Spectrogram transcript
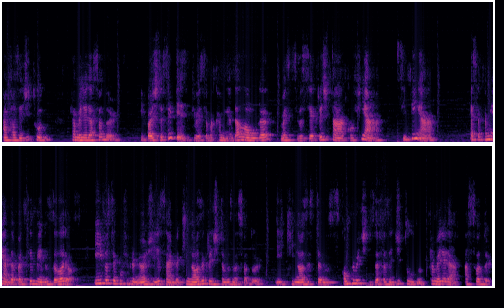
a fazer de tudo para melhorar sua dor. E pode ter certeza que vai ser uma caminhada longa, mas se você acreditar, confiar, se empenhar, essa caminhada pode ser menos dolorosa. E você com fibromialgia, saiba que nós acreditamos na sua dor e que nós estamos comprometidos a fazer de tudo para melhorar a sua dor.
